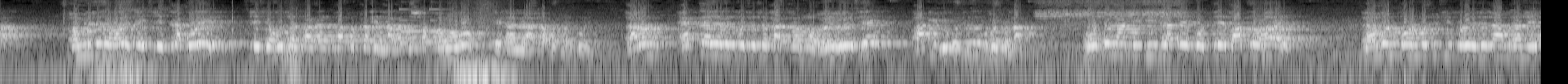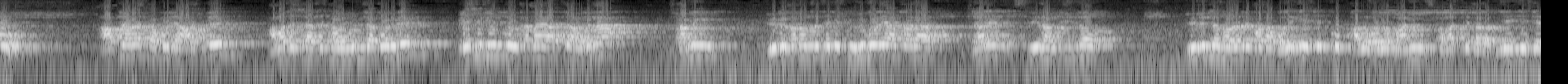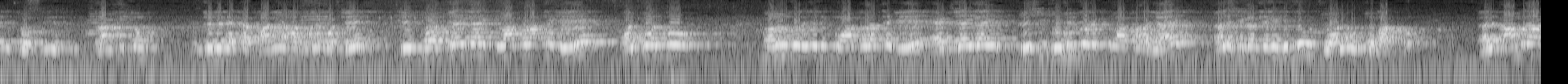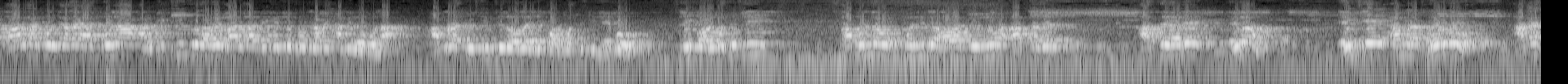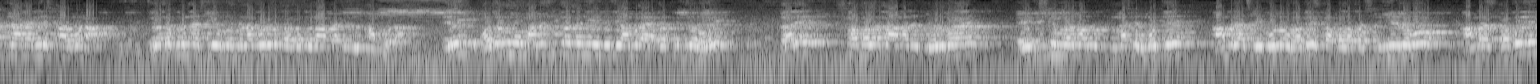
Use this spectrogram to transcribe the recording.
সম্মিলিতভাবে সেই চেষ্টা করে সেই পাঠান পাথরটাকে নাড়াতে সক্ষম হব, এটা আমি আশা পোষণ করি। কারণ একটা লেভেল পর্যন্ত কাজকর্ম হয়ে রয়েছে শুধু ঘোষণা। ঘোষণা দিদি যাতে করতে বাধ্য হয় তেমন কর্মসূচি প্রয়োজনে আমরা নেব, আপনারা সকলে আসবেন, আমাদের সাথে সহযোগিতা করবেন। বেশি দিন কলকাতায় আসতে হবে না। স্বামী বিবেকানন্দ থেকে শুরু করে আপনারা জানেন শ্রীরামকৃষ্ণ বিভিন্ন ধরনের কথা বলে গিয়েছেন, খুব ভালো ভালো বাণী সমাজকে তারা দিয়ে গিয়েছেন। তো শ্রী রামকৃষ্ণ একটা বাণী আমার মনে পড়ছে যে দশ জায়গায় কুয়া খোলা থেকে অল্প অল্প পালন করে যদি কুয়া খোলা থেকে এক জায়গায় বেশি গভীর করে কুয়া খোলা যায়, তাহলে সেখান থেকে কিন্তু জল উঠতে বাধ্য তাহলে আমরা বারবার কলকাতায় আসব না আর বিক্ষিপ্ত ভাবে বারবার বিভিন্ন প্রোগ্রামে সামিল হব না। আমরা সুচিন্তিত ভাবে যে কর্মসূচি নেব, সেই কর্মসূচি সাফল্য মণ্ডিত হওয়ার জন্য আপনাদের আসতে হবে এবং এই যে আমরা ধরবো, আকাশ না রাখলে ছাড়বো না, যতক্ষণ না সে ঘটনা করব ততক্ষণ আমরা কিন্তু থামবো না। এই অদম্য মানসিকতা নিয়ে যদি আমরা একত্রিত হই, তাহলে সফলতা আমাদের হয় এই ডিসেম্বর মাস- মাসের মধ্যে আমরা যে কোনো ভাবে সফলতা ছিনিয়ে নেব, আমরা সকলেই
